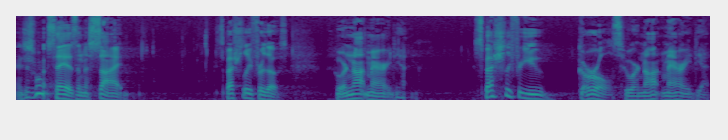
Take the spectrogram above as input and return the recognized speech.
I just want to say, as an aside, especially for those who are not married yet, especially for you girls who are not married yet.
